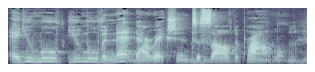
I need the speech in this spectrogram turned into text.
and you move you move in that direction to mm-hmm. solve the problem. Mm-hmm.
